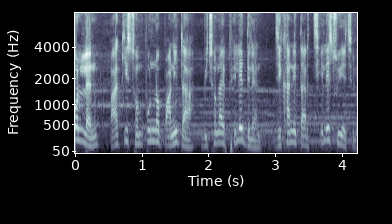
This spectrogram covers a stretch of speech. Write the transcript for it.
করলেন, বাকি সম্পূর্ণ পানিটা বিছানায় ফেলে দিলেন, যেখানে তার ছেলে শুয়েছিল।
